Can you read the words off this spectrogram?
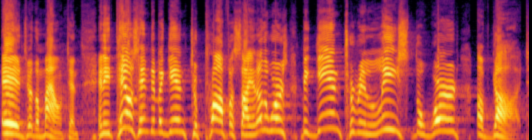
edge of the mountain. And he tells him to begin to prophesy. In other words, begin to release the word of God.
